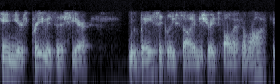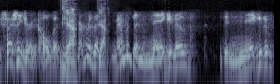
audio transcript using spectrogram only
10 years previous this year, we basically saw interest rates fall like a rock, especially during COVID. Yeah. Remember the yeah. remember the negative the negative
